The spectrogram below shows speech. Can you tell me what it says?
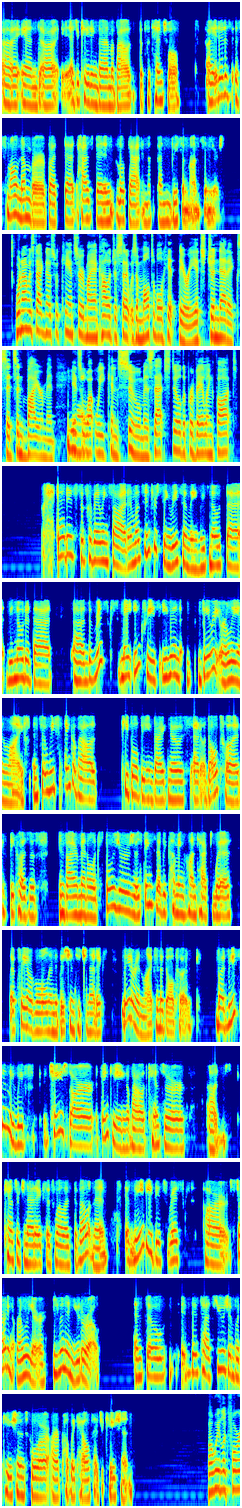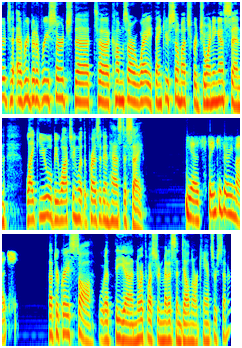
uh, and uh, educating them about the potential. Uh, it is a small number, but that has been looked at in, the, in recent months and years. When I was diagnosed with cancer, my oncologist said it was a multiple hit theory. It's genetics, it's environment, it's what we consume. Is that still the prevailing thought? That is the prevailing thought. And what's interesting recently, we've noted that we noted that uh, the risks may increase even very early in life. And so we think about people being diagnosed at adulthood because of environmental exposures or things that we come in contact with that play a role in addition to genetics later in life, in adulthood. But recently, we've changed our thinking about cancer, uh, cancer genetics as well as development. That maybe these risks are starting earlier, even in utero. And so it, this has huge implications for our public health education. Well, we look forward to every bit of research that uh, comes our way. Thank you so much for joining us. And like you, will be watching what the president has to say. Yes, thank you very much. Dr. Grace Suh with the uh, Northwestern Medicine Delnor Cancer Center.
